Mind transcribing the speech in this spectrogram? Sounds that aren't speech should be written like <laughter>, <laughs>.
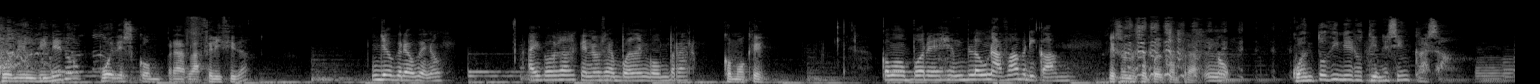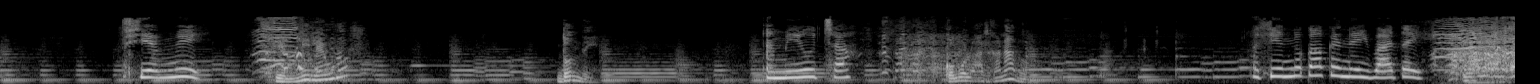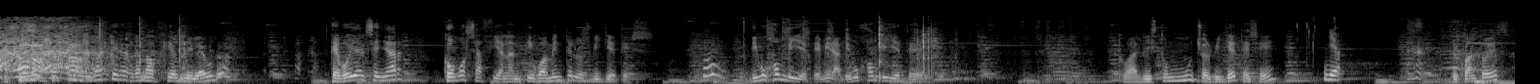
¿Con el dinero puedes comprar la felicidad? Yo creo que no. Hay cosas que no se pueden comprar. ¿Cómo qué? Como por ejemplo una fábrica. Eso no se puede comprar. No. ¿Cuánto dinero tienes en casa? 100.000. ¿100.000 euros? ¿Dónde? En mi hucha. ¿Cómo lo has ganado? Haciendo caca en el bate. ¿Te has ganado 100.000 euros? Te voy a enseñar cómo se hacían antiguamente los billetes. Dibuja un billete, mira, dibuja un billete. Tú has visto muchos billetes, ¿eh? Ya. ¿De cuánto es?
